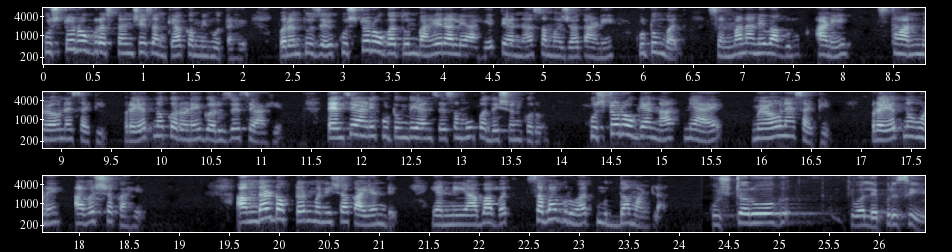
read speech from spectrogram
कुष्ठरोगग्रस्तांची संख्या कमी होत आहे. परंतु जे कुष्ठरोगातून बाहेर आले आहेत त्यांना समाजात आणि कुटुंबात सन्मानाने वागणूक आणि स्थान मिळवण्यासाठी प्रयत्न करणे गरजेचे आहे. त्यांचे आणि कुटुंबियांचे समुपदेशन करून कुष्ठरोग्यांना न्याय मिळवण्यासाठी प्रयत्न होणे आवश्यक आहे. आमदार डॉक्टर मनीषा कायंदे यांनी याबाबत सभागृहात मुद्दा मांडला. कुष्ठरोग किंवा लेप्रिसी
